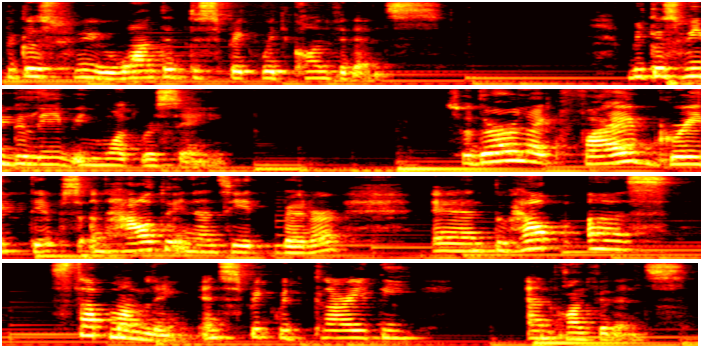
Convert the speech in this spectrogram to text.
because we wanted to speak with confidence, because we believe in what we're saying. So, there are like five great tips on how to enunciate better and to help us stop mumbling and speak with clarity and confidence.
